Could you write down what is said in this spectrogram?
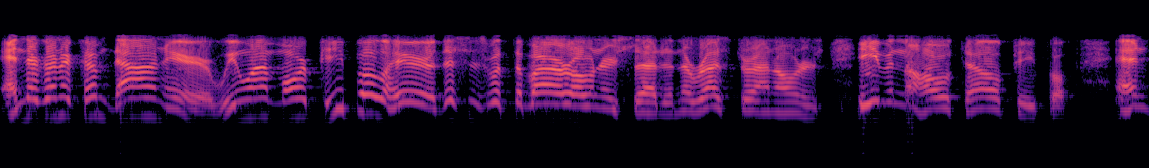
And they're going to come down here. We want more people here. This is what the bar owners said, and the restaurant owners, even the hotel people. And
